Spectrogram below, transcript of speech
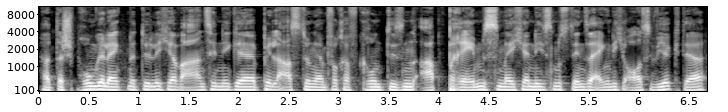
hat das Sprunggelenk natürlich eine wahnsinnige Belastung, einfach aufgrund diesen Abbremsmechanismus, den es eigentlich auswirkt. Ja.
